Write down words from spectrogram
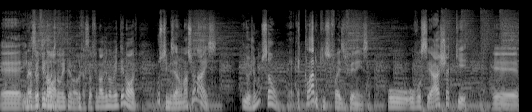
é, em nessa 99. final de 99. Essa final de 99. Os times eram nacionais. E hoje não são. É, é claro que isso faz diferença. Ou, ou você acha que é,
